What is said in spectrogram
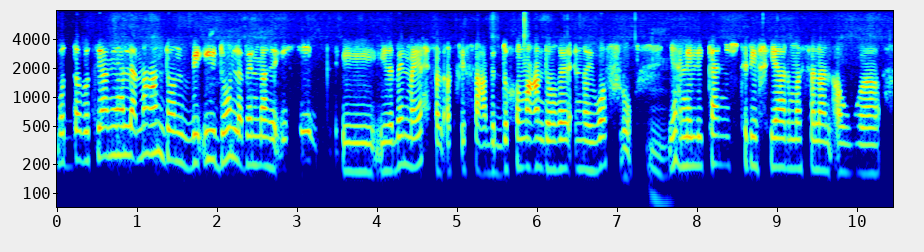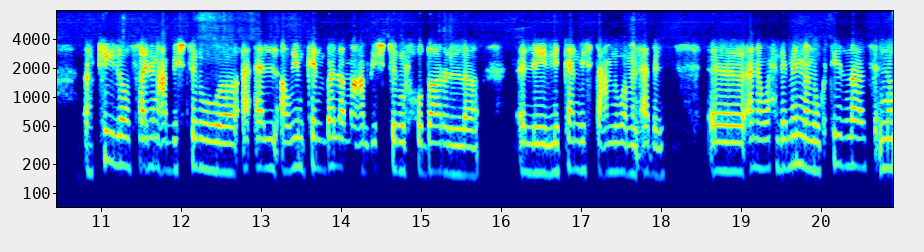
بالضبط. يعني هلأ ما عندهم بإيدهم لبين ما يصيب لبين ما يحصل ارتفاع بالدخول ما عندهم غير إنه يوفروا. م. يعني اللي كان يشتري خيار مثلا أو كيلو صايرين عم بيشتروا أقل أو يمكن بلا ما عم بيشتروا الخضار اللي اللي كانوا يستعملوها من قبل. آه، أنا واحدة منهم وكثير ناس إنه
